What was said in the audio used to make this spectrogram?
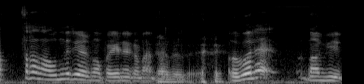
അത്ര സൗന്ദര്യമായിരുന്നു ആ പയ്യനെ കാണാൻ. അതുപോലെ നവ്യൻ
